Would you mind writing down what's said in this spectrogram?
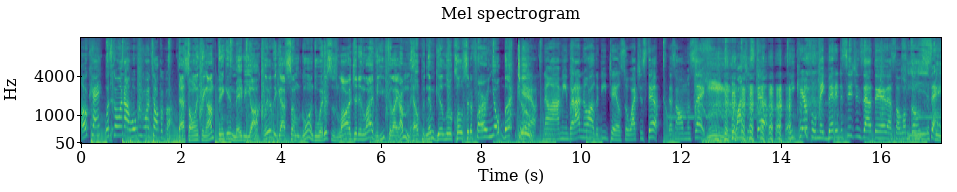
Okay. What's going on? What we want to talk about? That's the only thing I'm thinking. Maybe y'all clearly got something going to where this is larger than life, and you feel like I'm helping them get a little closer to fire your butt too. Yeah. No, I mean, but I know all the details, so watch your step. That's all I'm gonna say. Mm. Watch your step. Be careful. Make better decisions out there. That's all I'm gonna say.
